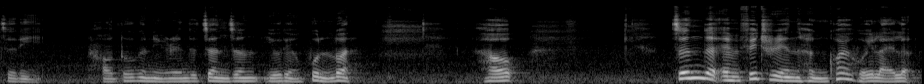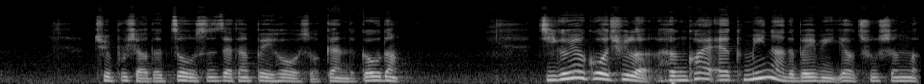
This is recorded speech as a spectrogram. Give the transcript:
这里好多个女人的战争有点混乱。好， 真的 Amphitryon 很快回来了，却不晓得宙斯在他背后所干的勾当。几个月过去了，很快 Alcmena 的 baby 要出生了。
